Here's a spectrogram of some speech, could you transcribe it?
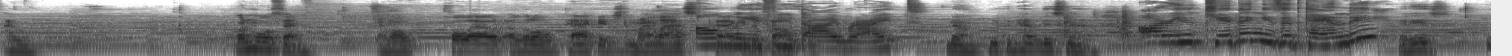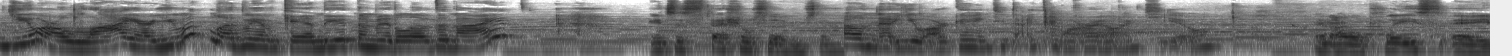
I will. One more thing, and I'll pull out a little package, in my last Only package if of you toffee. die, right? No, you can have this now. Are you kidding? Is it candy? It is. You are a liar. You wouldn't let me have candy at the middle of the night. It's a special circumstance. Oh no, you are going to die tomorrow, aren't you? and I will place a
